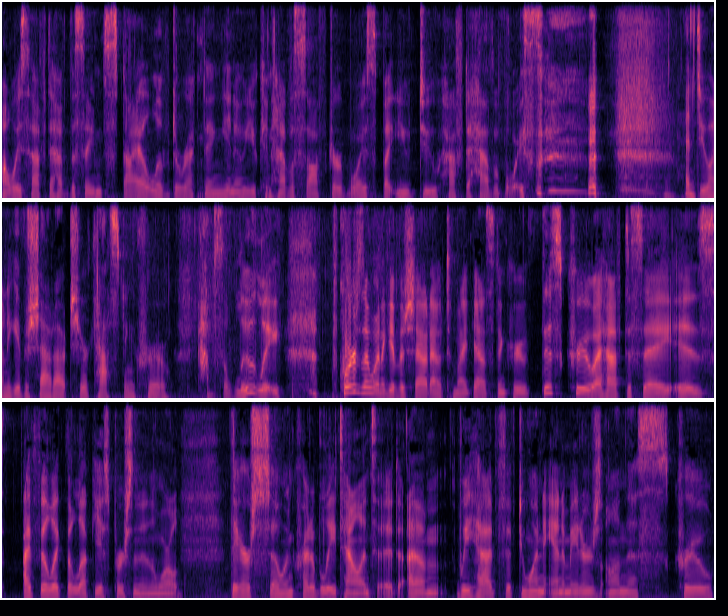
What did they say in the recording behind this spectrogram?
always have to have the same style of directing. You know, you can have a softer voice, but you do have to have a voice. and do you want to give a shout out to your casting crew? Absolutely. Of course, I want to give a shout out to my casting crew. This crew, I have to say, is I feel like the luckiest person in the world. They are so incredibly talented. Um, we had 51 animators on this crew.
